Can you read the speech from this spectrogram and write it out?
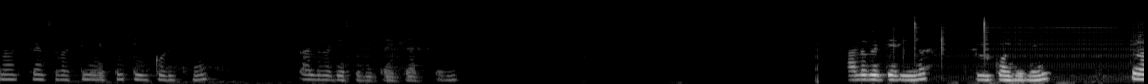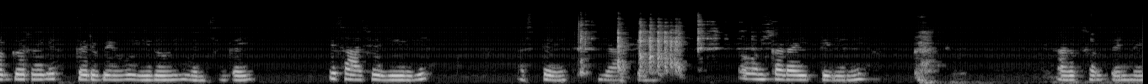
ನೋಡಿ ಫ್ರೆಂಡ್ಸ್ ಇವಾಗ ಟೀ ಆಯಿತು ಟೀ ಕುಡಿತೀನಿ ಆಲೂಗಡ್ಡೆ ಸುಲಿತಾ ಇದ್ದೆ ಅಷ್ಟರಲ್ಲಿ ಆಲೂಗಡ್ಡೆ ಎಲ್ಲ ಸುಲ್ಕೊಂಡಿದ್ದೀನಿ ಒಗ್ಗರಣೆಗೆ ಕರಿಬೇವು ಈರುಳ್ಳಿ ಮೆಣಸಿನ್ಕಾಯಿ ಈ ಸಾಸಿವೆ ಜೀರಿಗೆ ಅಷ್ಟೇ ಜಾಸ್ತಿ ಒಂದು ಕಡಾಯಿ ಇಟ್ಟಿದ್ದೀನಿ ಅದಕ್ಕೆ ಸ್ವಲ್ಪ ಎಣ್ಣೆ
